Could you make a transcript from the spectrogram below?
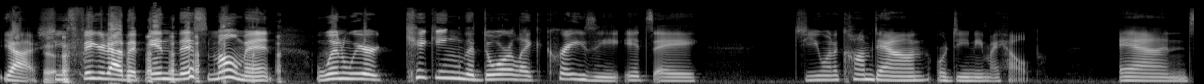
Yeah, she's figured out that in this moment, when we're kicking the door like crazy, it's a do you want to calm down or do you need my help? And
